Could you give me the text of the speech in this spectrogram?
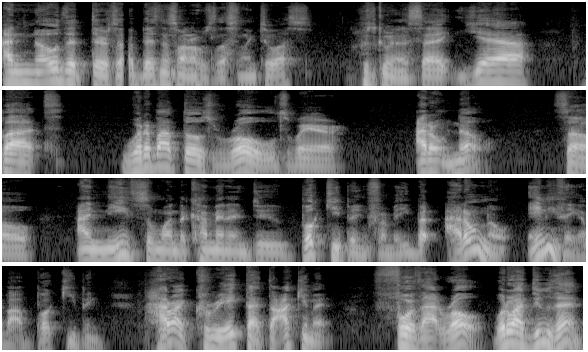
I know that there's a business owner who's listening to us who's going to say, yeah, but what about those roles where I don't know? So I need someone to come in and do bookkeeping for me, but I don't know anything about bookkeeping. How do I create that document for that role? What do I do then?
